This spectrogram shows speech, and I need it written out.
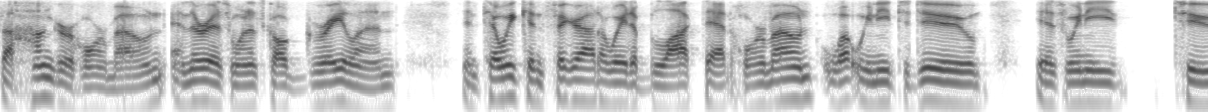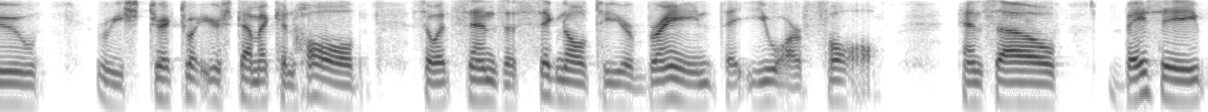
the hunger hormone, and there is one, it's called ghrelin. Until we can figure out a way to block that hormone, what we need to do is we need to restrict what your stomach can hold so it sends a signal to your brain that you are full. And so basically,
